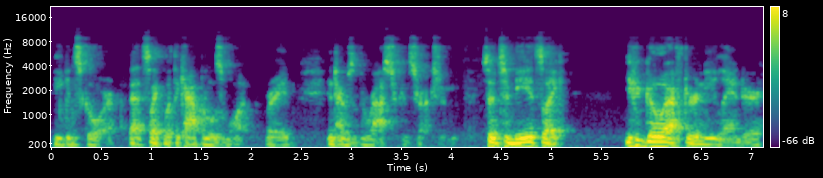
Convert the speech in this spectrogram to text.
he can score. That's like what the Capitals want, right? In terms of the roster construction. So to me, it's like you could go after a Nylander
